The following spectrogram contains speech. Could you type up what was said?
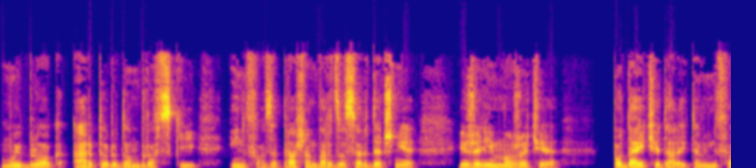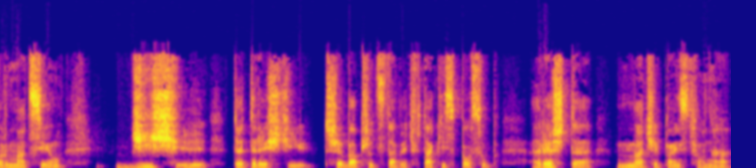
mój blog Artur Dąbrowski Info. Zapraszam bardzo serdecznie. Jeżeli możecie, podajcie dalej tę informację. Dziś y, te treści trzeba przedstawiać w taki sposób. Resztę macie Państwo na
